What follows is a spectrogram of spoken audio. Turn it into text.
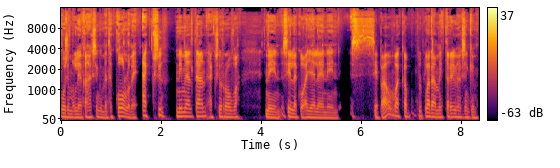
vuosimallia 83 X nimeltään, X-rouva, niin sillä kun ajelee, niin sepä on vaikka ladamittari 90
